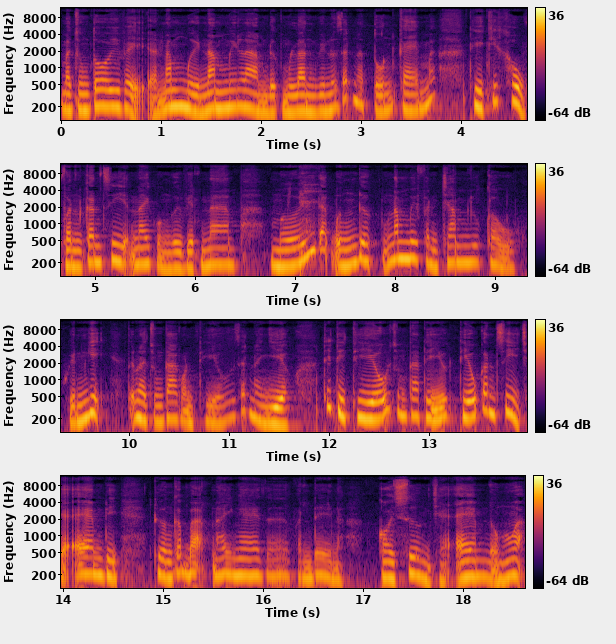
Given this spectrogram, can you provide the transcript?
mà chúng tôi phải ờ, năm 10 năm mới làm được một lần vì nó rất là tốn kém á, thì cái khẩu phần canxi hiện nay của người Việt Nam mới đáp ứng được 50% nhu cầu khuyến nghị, tức là chúng ta còn thiếu rất là nhiều. Thế thì thiếu chúng ta thiếu thiếu canxi trẻ em thì thường các bạn hay nghe vấn đề là coi xương trẻ em đúng không ạ?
